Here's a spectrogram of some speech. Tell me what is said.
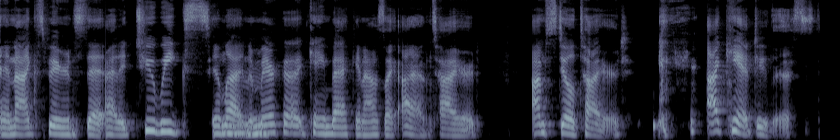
And I experienced that. I had two weeks in Latin mm. America, came back and I was like, I am tired. I'm still tired. I can't do this.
